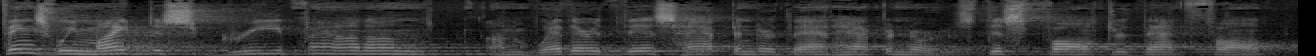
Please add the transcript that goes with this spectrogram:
things we might disagree about on, on whether this happened or that happened, or this fault or that fault,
